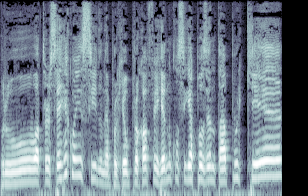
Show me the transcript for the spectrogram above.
pro ator ser reconhecido, né? Porque o Procopio Ferreira não conseguia aposentar porque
